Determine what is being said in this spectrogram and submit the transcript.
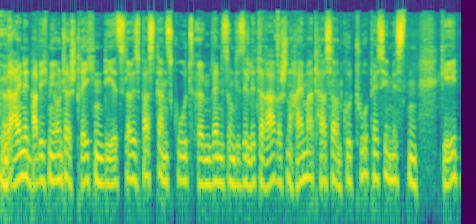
Ja. Und eine habe ich mir unterstrichen, die jetzt, glaube ich, passt ganz gut, ähm, wenn es um diese literarischen Heimathasser und Kulturpessimisten geht.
